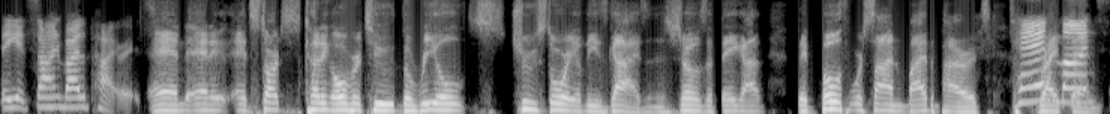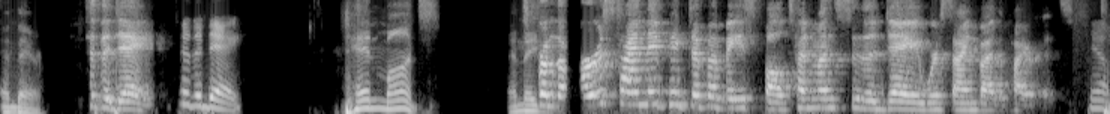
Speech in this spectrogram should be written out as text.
They get signed by the Pirates. and and it, it starts cutting over to the real true story of these guys, and it shows that they got they both were signed by the Pirates Ten right then months and there. to the day. to the day. 10 months. And they From the first time they picked up a baseball, ten months to the day, we're signed by the Pirates. Yep.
